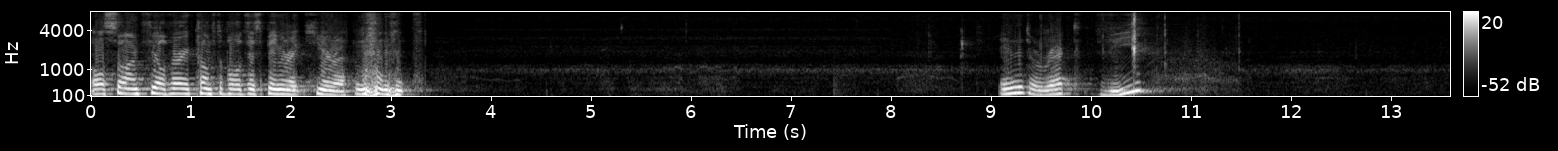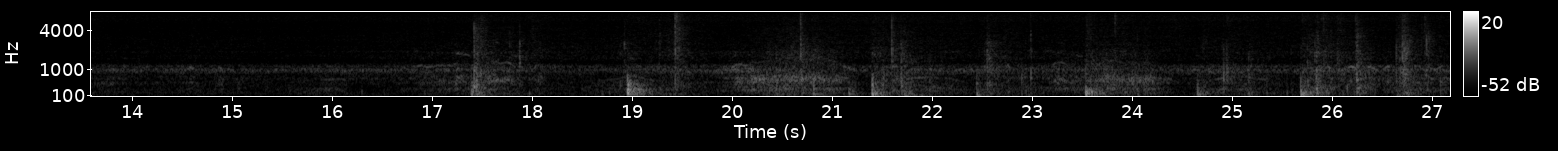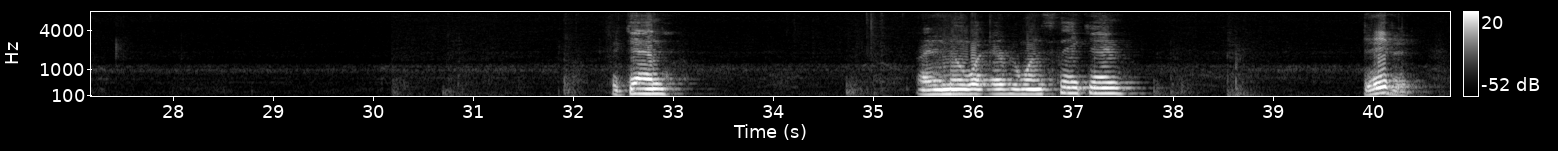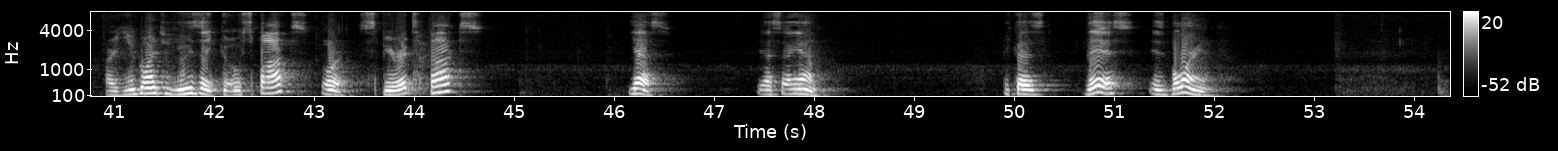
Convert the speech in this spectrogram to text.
Also, I feel very comfortable just being right here at the moment. Indirect V? Again, I don't know what everyone's thinking. David, are you going to use a ghost box or spirit box? Yes. Yes, I am. Because this is boring.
